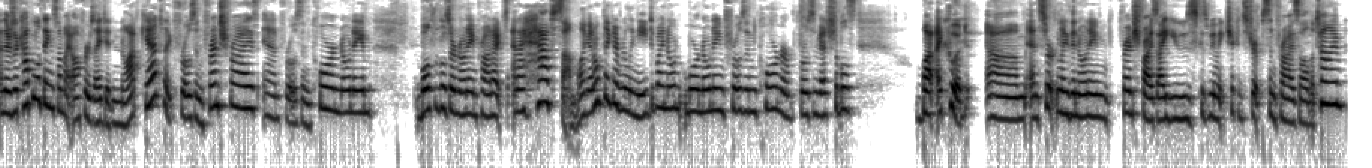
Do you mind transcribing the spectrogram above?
And there's a couple of things on my offers I did not get, like frozen french fries and frozen corn, no name. Both of those are no-name products, and I have some. Like, I don't think I really need to buy no, more no-name frozen corn or frozen vegetables but I could. Um, and certainly the no-name French fries I use because we make chicken strips and fries all the time.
